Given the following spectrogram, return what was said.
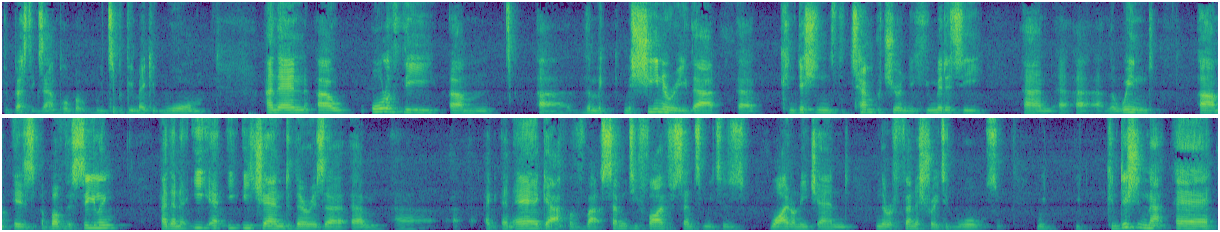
the best example, but we typically make it warm. And then uh, all of the um, uh, the ma- machinery that uh, conditions the temperature and the humidity and, uh, uh, and the wind um, is above the ceiling. And then at each end there is a, um, uh, an air gap of about 75 centimeters wide on each end, and there are fenestrated walls. We, we condition that air, and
